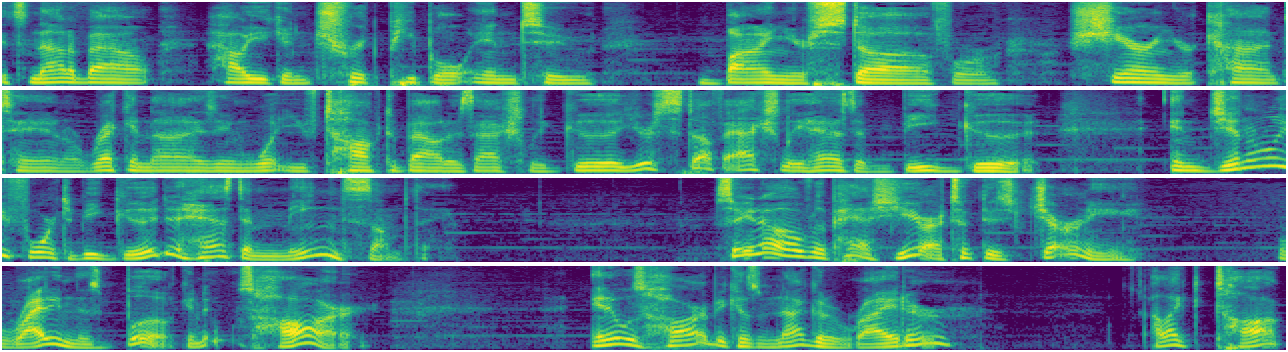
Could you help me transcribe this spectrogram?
It's not about how you can trick people into buying your stuff or sharing your content or recognizing what you've talked about is actually good. Your stuff actually has to be good. And generally, for it to be good, it has to mean something. So, you know, over the past year, I took this journey writing this book, and it was hard. And it was hard because I'm not a good writer. I like to talk.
